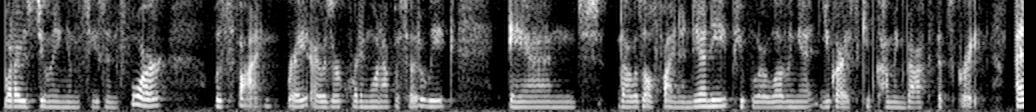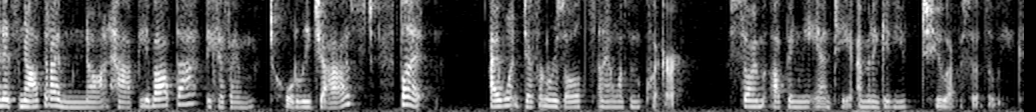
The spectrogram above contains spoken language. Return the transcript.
What I was doing in season four was fine, right? I was recording one episode a week and that was all fine and dandy. People are loving it. You guys keep coming back. That's great. And it's not that I'm not happy about that because I'm totally jazzed, but I want different results and I want them quicker. So I'm upping the ante. I'm going to give you two episodes a week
